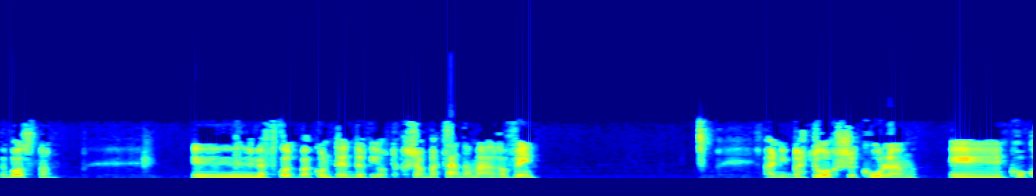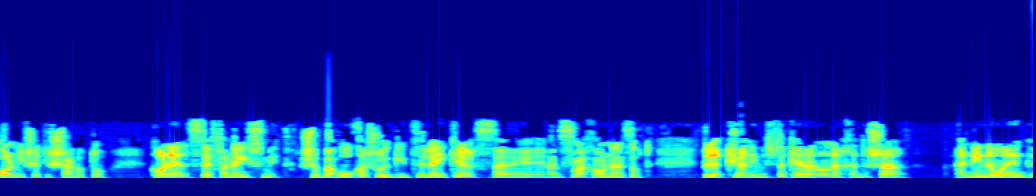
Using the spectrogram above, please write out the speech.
זה בוסטון. אה, לפחות בקונטנדריות. עכשיו, בצד המערבי, אני בטוח שכולם, אה, כל מי שתשאל אותו, כולל סטפן איי סמית, שברור לך שהוא יגיד זה לייקרס אה, על סמך העונה הזאת. תראה, כשאני מסתכל על עונה חדשה, אני נוהג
